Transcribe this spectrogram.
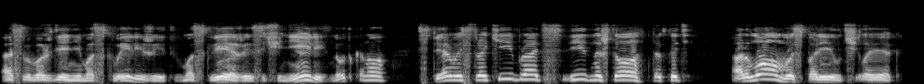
освобождение Москвы лежит, в Москве же и сочинили, ну так оно с первой строки, брать, видно, что, так сказать, орлом воспарил человек.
